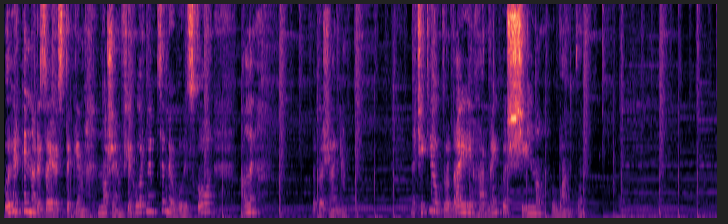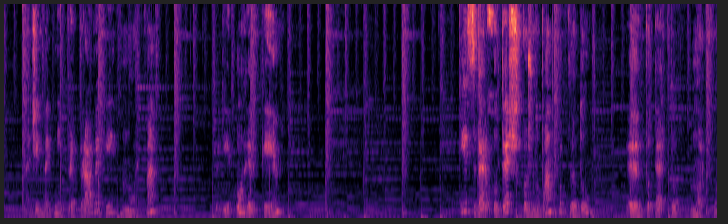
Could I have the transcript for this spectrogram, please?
Огірки нарізаю з таким ножем фігурним. Це не обов'язково, але за бажанням. Значить, і укладаю їх гарненько щільно в банку. Значить, на дні приправи і морква. Тоді огірки. І зверху теж кожну банку кладу е, потерту моркву.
